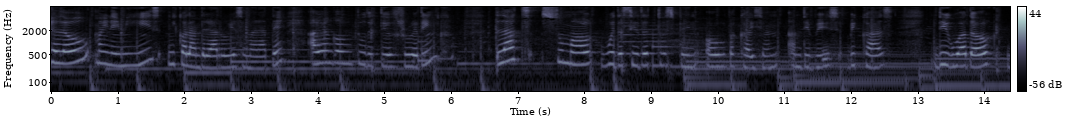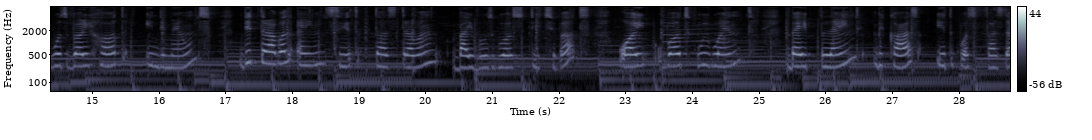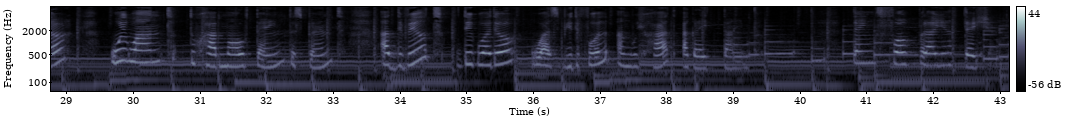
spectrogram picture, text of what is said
Hello, my name is Nicola Andrea Rubio Semanate. I am going to the this reading. Let's sum up. we decided to spend our vacation on the beach because the weather was very hot in the mountains. The travel and seat that travel by bus was teachable. Why? But we went by plane because it was faster. We want to have more time to spend at the beach. The weather was beautiful and we had a great time. Thanks for paying attention.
